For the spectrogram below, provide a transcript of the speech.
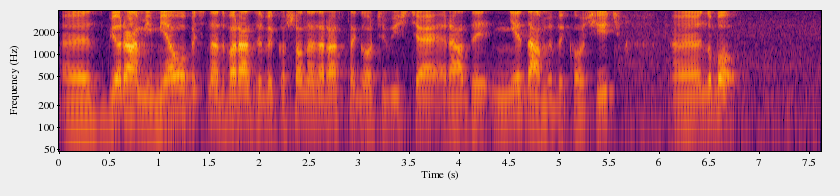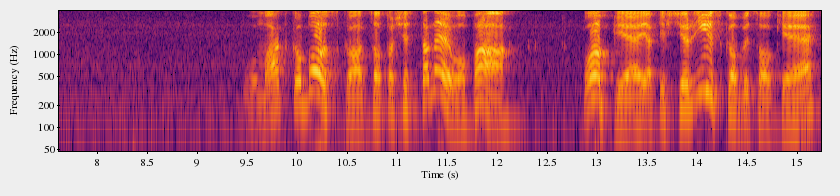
e, zbiorami. Miało być na dwa razy wykoszone, na raz tego oczywiście rady nie damy wykosić. E, No bo... O matko bosko, a co to się stanęło, pa? Chłopie, jakie ściernisko wysokie.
